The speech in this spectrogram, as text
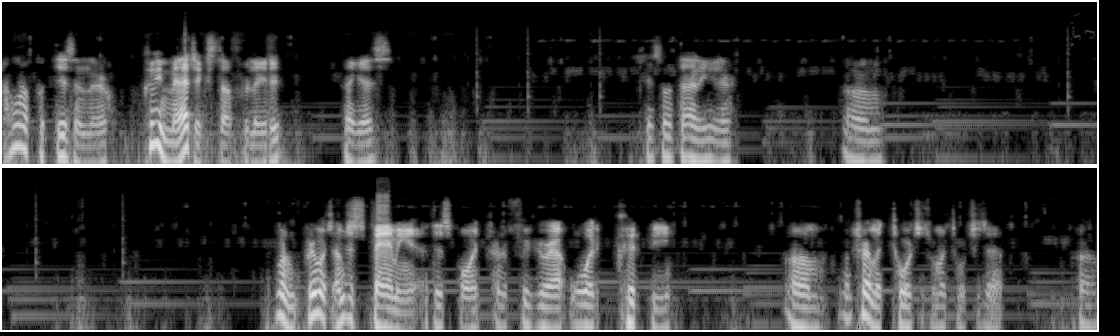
I want to put this in there. Could be magic stuff related, I guess. It's not that either. Um, well, pretty much, I'm just spamming it at this point, trying to figure out what it could be. Um, I'm trying my torches. Where my torches at? Uh,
